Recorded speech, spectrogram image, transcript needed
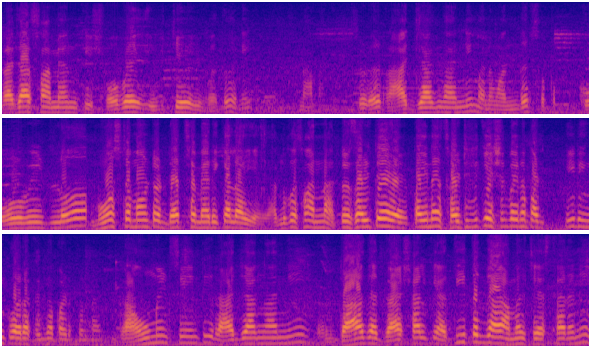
ప్రజాస్వామ్యానికి శోభ ఇచ్చే ఇవ్వదు అని నా చూడు రాజ్యాంగాన్ని మనం అందరు సపోర్ట్. కోవిడ్లో మోస్ట్ అమౌంట్ ఆఫ్ డెత్స్ అమెరికాలో అయ్యాయి. అందుకోసం అన్నారు రిజల్ట్ పైన సర్టిఫికేషన్ పైన పడి ఇది ఇంకో రకంగా పడుతున్నాయి గవర్నమెంట్స్ ఏంటి? రాజ్యాంగాన్ని రాగ ద్వేషాలకి అతీతంగా అమలు చేస్తారని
